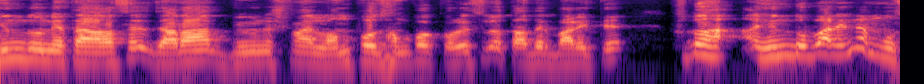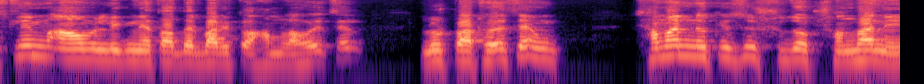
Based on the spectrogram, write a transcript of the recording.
হিন্দু নেতা আছে যারা বিভিন্ন সময় লম্পঝম্প করেছিল তাদের বাড়িতে। শুধু হিন্দু বাড়ি না, মুসলিম আওয়ামী লীগ নেতাদের বাড়িতে হামলা হয়েছে, লুটপাট হয়েছে এবং সামান্য কিছু সুযোগ সন্ধানী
